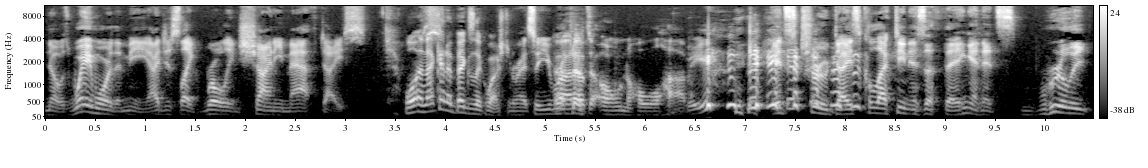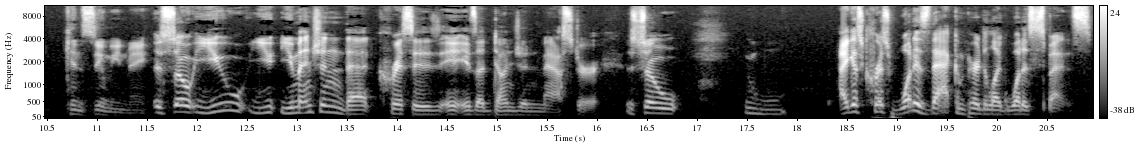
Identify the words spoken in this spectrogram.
knows way more than me. I just like rolling shiny math dice. Well, and that kind of begs the question, right? So you brought That's up its own whole hobby. It's true, dice collecting is a thing, and it's really consuming me. So you you you mentioned that Chris is is a dungeon master. So I guess Chris, what is that compared to like what is Spence?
